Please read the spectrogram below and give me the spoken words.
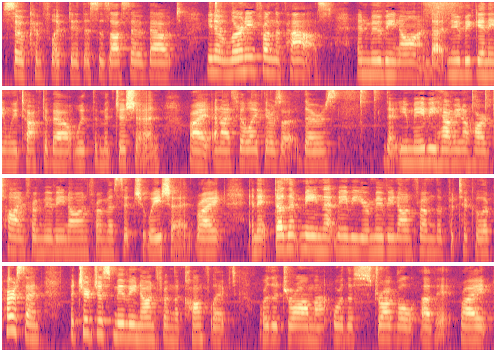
so conflicted. This is also about, you know, learning from the past and moving on. That new beginning we talked about with the magician, right? And I feel like there's a there's that you may be having a hard time from moving on from a situation, right? And it doesn't mean that maybe you're moving on from the particular person, but you're just moving on from the conflict or the drama or the struggle of it, right?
